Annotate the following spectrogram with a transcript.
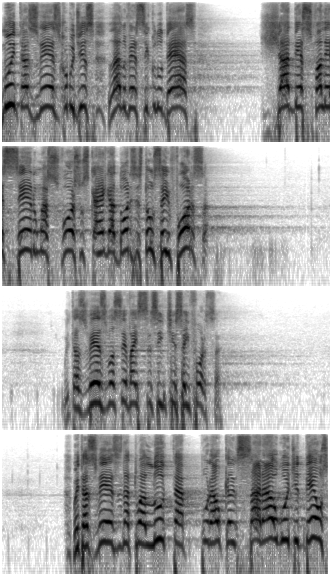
Muitas vezes, como diz lá no versículo 10, já desfaleceram as forças, os carregadores estão sem força. Muitas vezes você vai se sentir sem força. Muitas vezes na tua luta por alcançar algo de Deus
